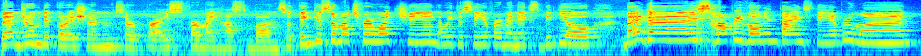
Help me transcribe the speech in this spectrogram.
bedroom decoration surprise for my husband. So thank you so much for watching. I wait to see you for my next video. Bye guys! Happy Valentine's Day everyone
